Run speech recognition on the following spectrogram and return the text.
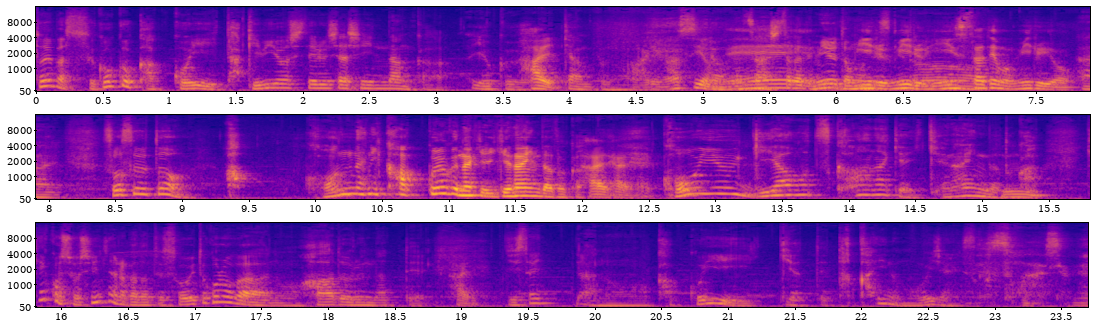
例えばすごくかっこいい焚き火をしてる写真なんかよくキはいャンプの、ありますよね。な雑誌とかで見ると思うんですけど見る見るインスタでも見るよ。はい、そうするとあこんなにかっこよくなきゃいけないんだとか、はいはいはい。こういうギアを使わなきゃいけないんだとか、うん結構初心者の方ってそういうところがあのハードルになってはい。実際あのかっこいいギアって高いのも多いじゃないですか。そうなんですよね。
